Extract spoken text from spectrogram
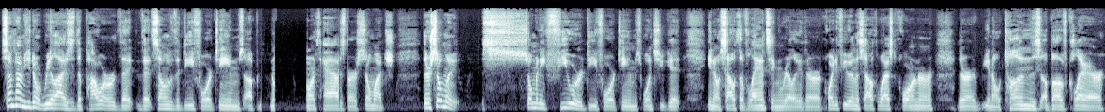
sometimes you don't realize the power that that some of the D4 teams up north have. There's so much. There's so much so many fewer D4 teams once you get, you know, south of Lansing, really. There are quite a few in the southwest corner. There are, you know, tons above Clare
